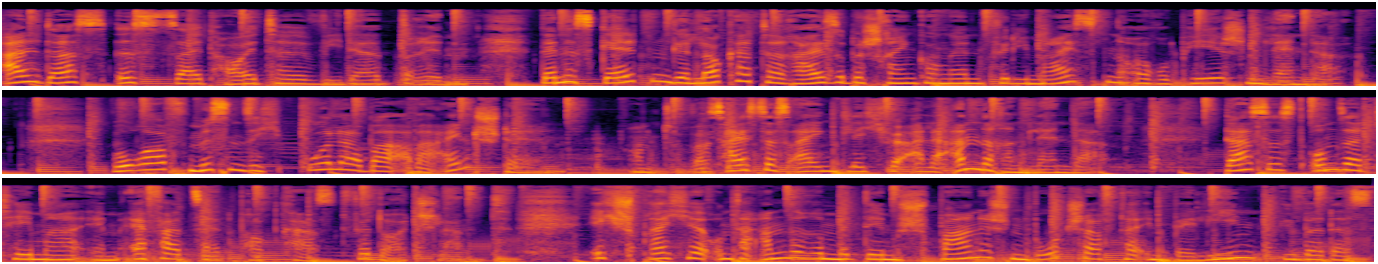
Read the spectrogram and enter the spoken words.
all das ist seit heute wieder drin. Denn es gelten gelockerte Reisebeschränkungen für die meisten europäischen Länder. Worauf müssen sich Urlauber aber einstellen? Und was heißt das eigentlich für alle anderen Länder? Das ist unser Thema im FAZ-Podcast für Deutschland. Ich spreche unter anderem mit dem spanischen Botschafter in Berlin über das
